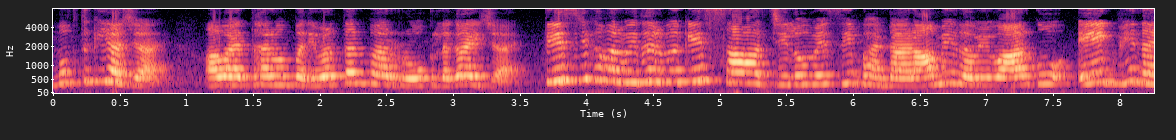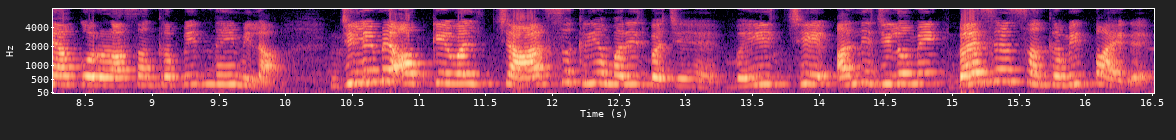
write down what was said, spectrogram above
मुक्त किया जाए। अवैध धर्म परिवर्तन पर रोक लगाई जाए। तीसरी खबर विदर्भ के सात जिलों में से भंडारा में रविवार को एक भी नया कोरोना संक्रमित नहीं मिला। ज़िले में अब केवल चार सक्रिय मरीज़ बचे हैं। वही छह अन्य जिलों में बैसठ संक्रमित पाए गए।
